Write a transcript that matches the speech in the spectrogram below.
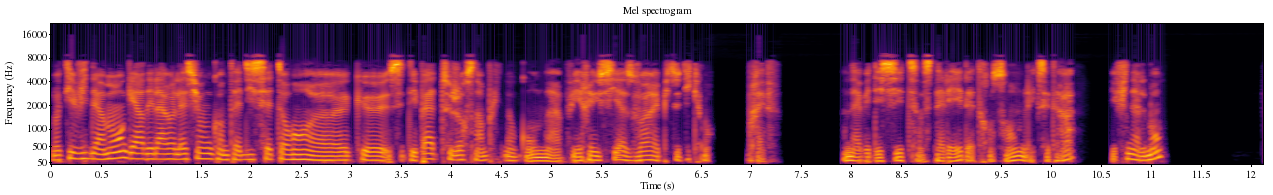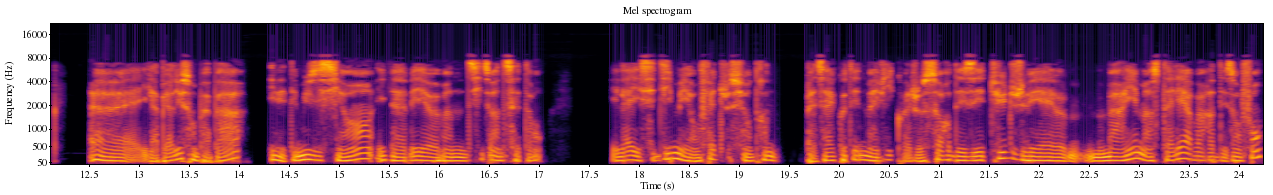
donc évidemment garder la relation quand t'as 17 ans euh, que c'était pas toujours simple donc on avait réussi à se voir épisodiquement bref on avait décidé de s'installer d'être ensemble etc et finalement il a perdu son papa il était musicien il avait 26 27 ans et là il s'est dit mais en fait je suis en train de passer à côté de ma vie quoi je sors des études je vais me marier m'installer avoir des enfants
